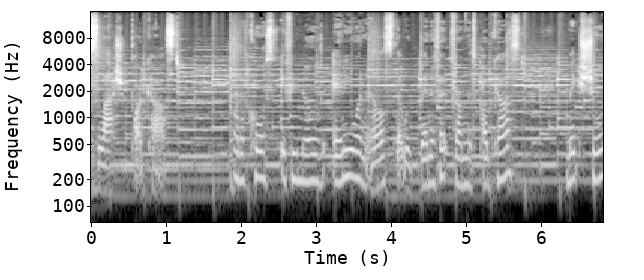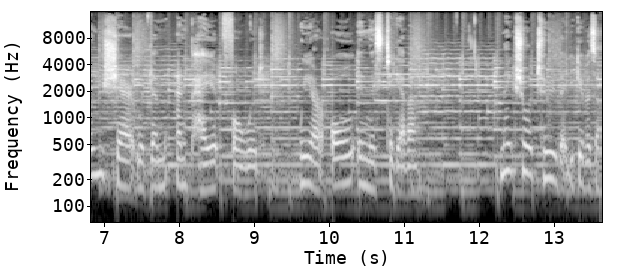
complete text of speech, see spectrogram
slash podcast. And of course, if you know of anyone else that would benefit from this podcast, make sure you share it with them and pay it forward. We are all in this together. Make sure too that you give us a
